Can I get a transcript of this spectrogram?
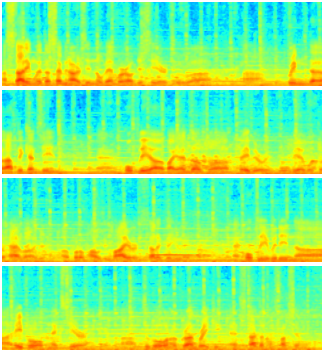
uh, starting with the seminars in November of this year to uh, uh, bring the applicants in and hopefully by end of February, we'll be able to have uh, affordable housing buyers select the units. And hopefully within April of next year, to go on a groundbreaking and start the construction.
